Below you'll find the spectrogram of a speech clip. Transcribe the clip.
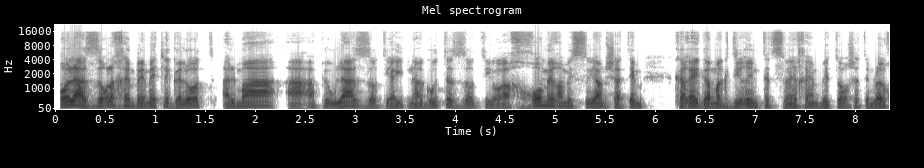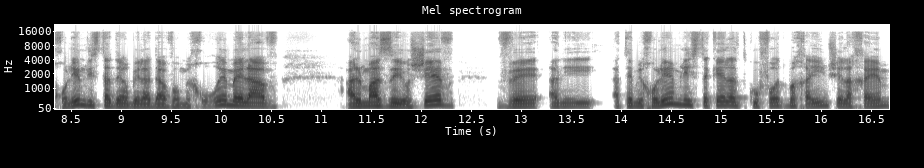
יכול לעזור לכם באמת לגלות על מה הפעולה הזאת, ההתנהגות הזאת, או החומר המסוים שאתם כרגע מגדירים את עצמכם בתור שאתם לא יכולים להסתדר בלעדיו או מכורים אליו, על מה זה יושב, ואתם יכולים להסתכל על תקופות בחיים שלכם,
